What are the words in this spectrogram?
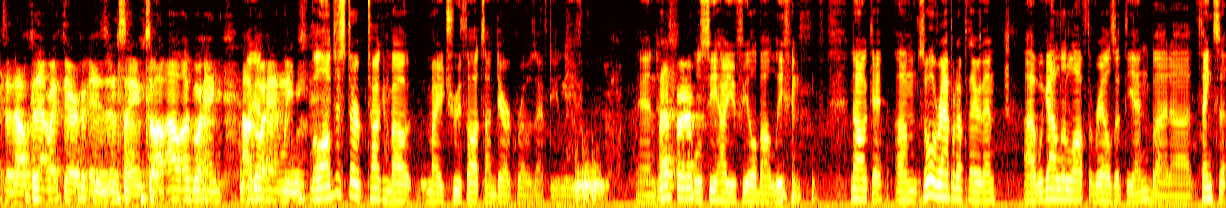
exit now because that right there is insane. So I'll, I'll, I'll go ahead. And, I'll go ahead and leave. Well, I'll just start talking about my true thoughts on Derrick Rose after you leave, and That's fair. we'll see how you feel about leaving. no, okay. Um, so we'll wrap it up there then. Uh, we got a little off the rails at the end, but uh, thanks a,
